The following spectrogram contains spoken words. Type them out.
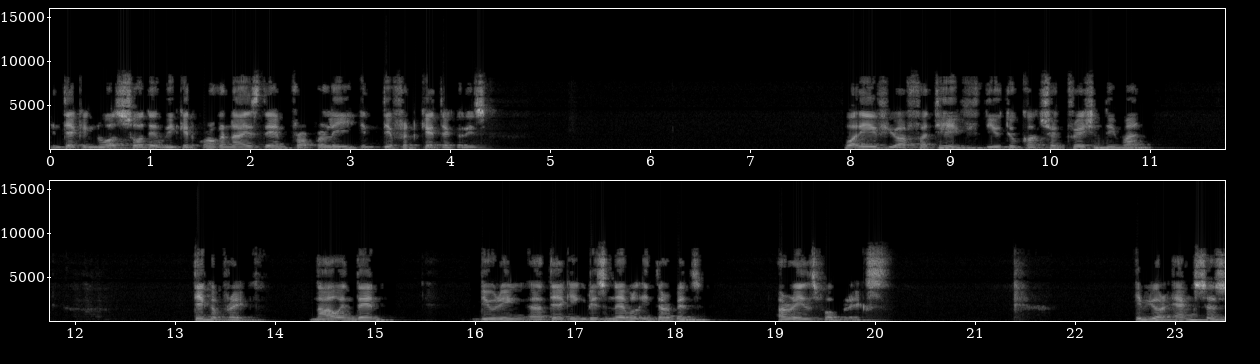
in taking notes so that we can organize them properly in different categories. What if you are fatigued due to concentration demand? Take a break. Now and then, during uh, taking reasonable intervals, arrange for breaks. If you are anxious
